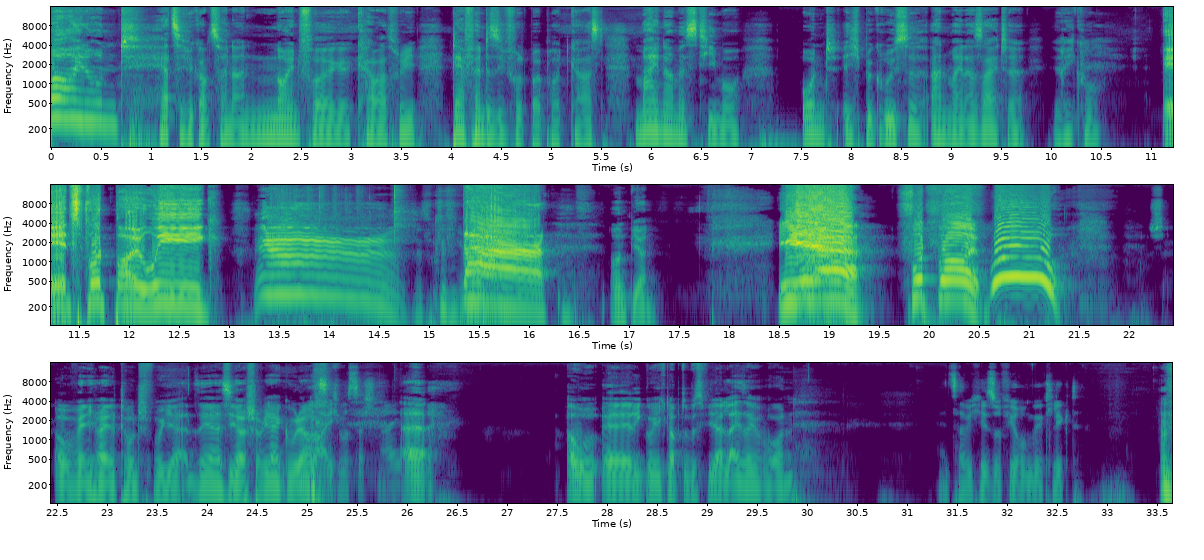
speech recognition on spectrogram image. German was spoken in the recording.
Moin und herzlich willkommen zu einer neuen Folge Cover 3, der Fantasy Football Podcast. Mein Name ist Timo und ich begrüße an meiner Seite Rico. It's Football Week! Ah! Und Björn. Yeah! Football! Woo! Oh, wenn ich meine Tonspur hier ansehe, sieht auch schon wieder gut aus. ich muss das schneiden. Äh, oh, äh, Rico, ich glaube, du bist wieder leiser geworden. Jetzt habe ich hier so viel rumgeklickt.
